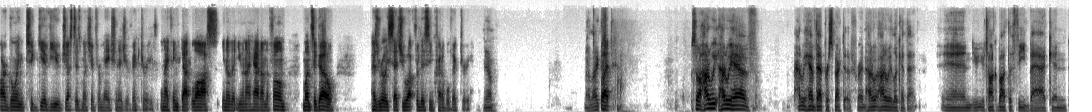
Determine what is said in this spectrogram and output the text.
are going to give you just as much information as your victories. And I think that loss, you know, that you and I had on the phone months ago has really set you up for this incredible victory. Yeah. I like that. But so how do we how do we have how do we have that perspective right how do, how do we look at that and you, you talk about the feedback and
